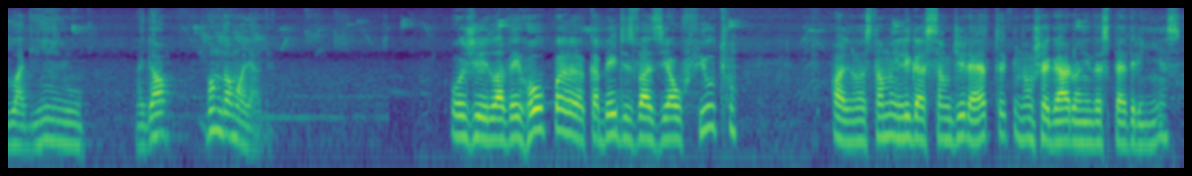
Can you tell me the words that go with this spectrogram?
laguinho. Legal? Vamos dar uma olhada. Hoje lavei roupa, acabei de esvaziar o filtro. Olha, nós estamos em ligação direta, que não chegaram ainda as pedrinhas.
